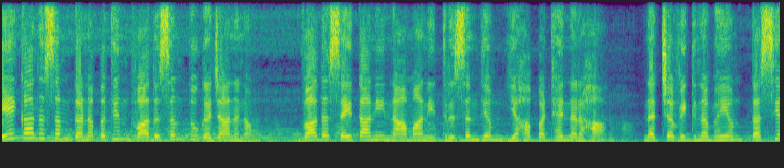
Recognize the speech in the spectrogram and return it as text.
ఏకాదశం గణపతిం ద్వాదశం తు గజాననం ద్వాదశైతాని నామాని త్రిసంధ్యం యః పఠేన్నరః నచ్చ విఘ్నభయం తస్య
